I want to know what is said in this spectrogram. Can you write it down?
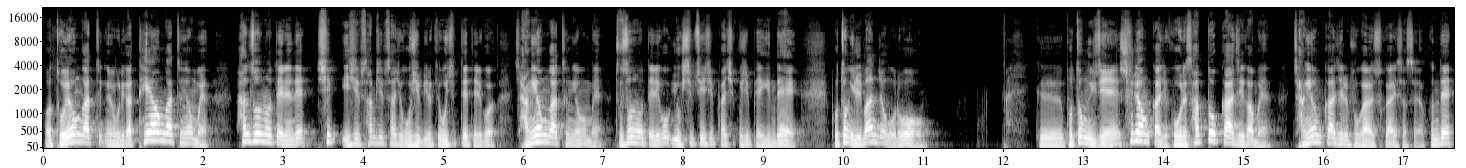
어, 도형 같은 우리가 태형 같은 경우 뭐야? 한 손으로 때리는데 10, 20, 30, 40, 50 이렇게 50대 때리고 장형 같은 경우는 뭐야? 두 손으로 때리고 60, 70, 80, 90, 100인데 보통 일반적으로 그 보통 이제 수령까지 고을의 사도까지가 뭐야? 장형까지를 부과할 수가 있었어요. 근데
